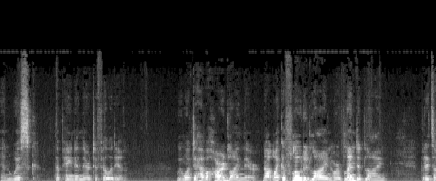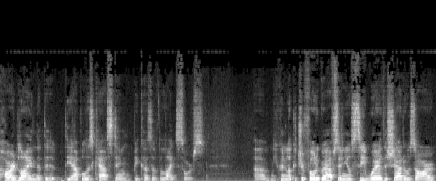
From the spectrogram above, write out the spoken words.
and whisk the paint in there to fill it in. We want to have a hard line there, not like a floated line or a blended line, but it's a hard line that the, the apple is casting because of the light source. Um, you can look at your photographs and you'll see where the shadows are.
